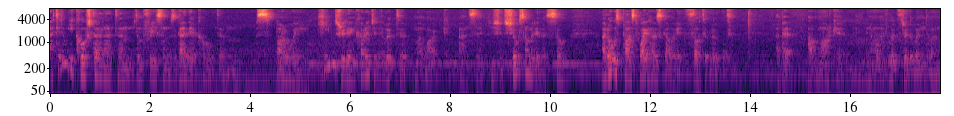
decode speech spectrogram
I did a wee course down at um, Dumfries and there's a guy there called um, Spurway. He was really encouraging, he looked at my work and said, you should show somebody this. So I'd always passed White House Gallery and thought it looked a bit upmarket. You know, I looked through the window and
